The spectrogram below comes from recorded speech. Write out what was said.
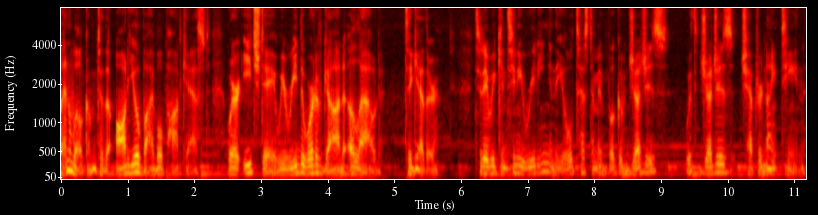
and welcome to the Audio Bible Podcast, where each day we read the Word of God aloud together. Today we continue reading in the Old Testament book of Judges with Judges chapter 19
